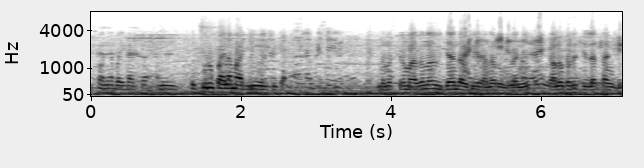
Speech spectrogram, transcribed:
सोन्या बैलाचा आणि रुपयाला मागणी आहे नमस्कार माझं नाव विद्यान दावटे राहणार उमराणी तालुक्याचा जिल्हा सांगली.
